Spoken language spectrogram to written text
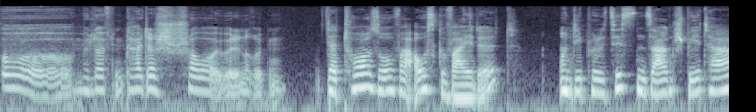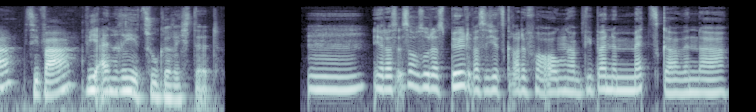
Oh, mir läuft ein kalter Schauer über den Rücken. Der Torso war ausgeweidet Und die Polizisten sagen später, sie war wie ein Reh zugerichtet. Mhm. Ja, das ist auch so das Bild, was ich jetzt gerade vor Augen habe, wie bei einem Metzger, wenn da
